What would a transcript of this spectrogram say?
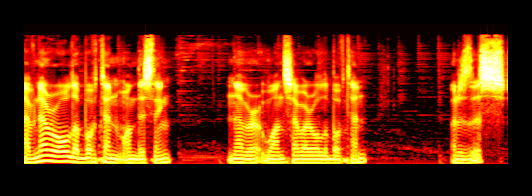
I've never rolled above 10 on this thing. Never once have I rolled above 10. What is this?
